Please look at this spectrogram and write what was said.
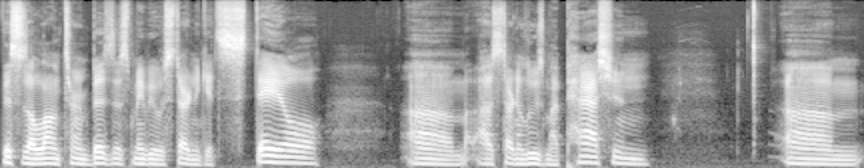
This is a long-term business. Maybe it was starting to get stale. Um, I was starting to lose my passion. Um,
